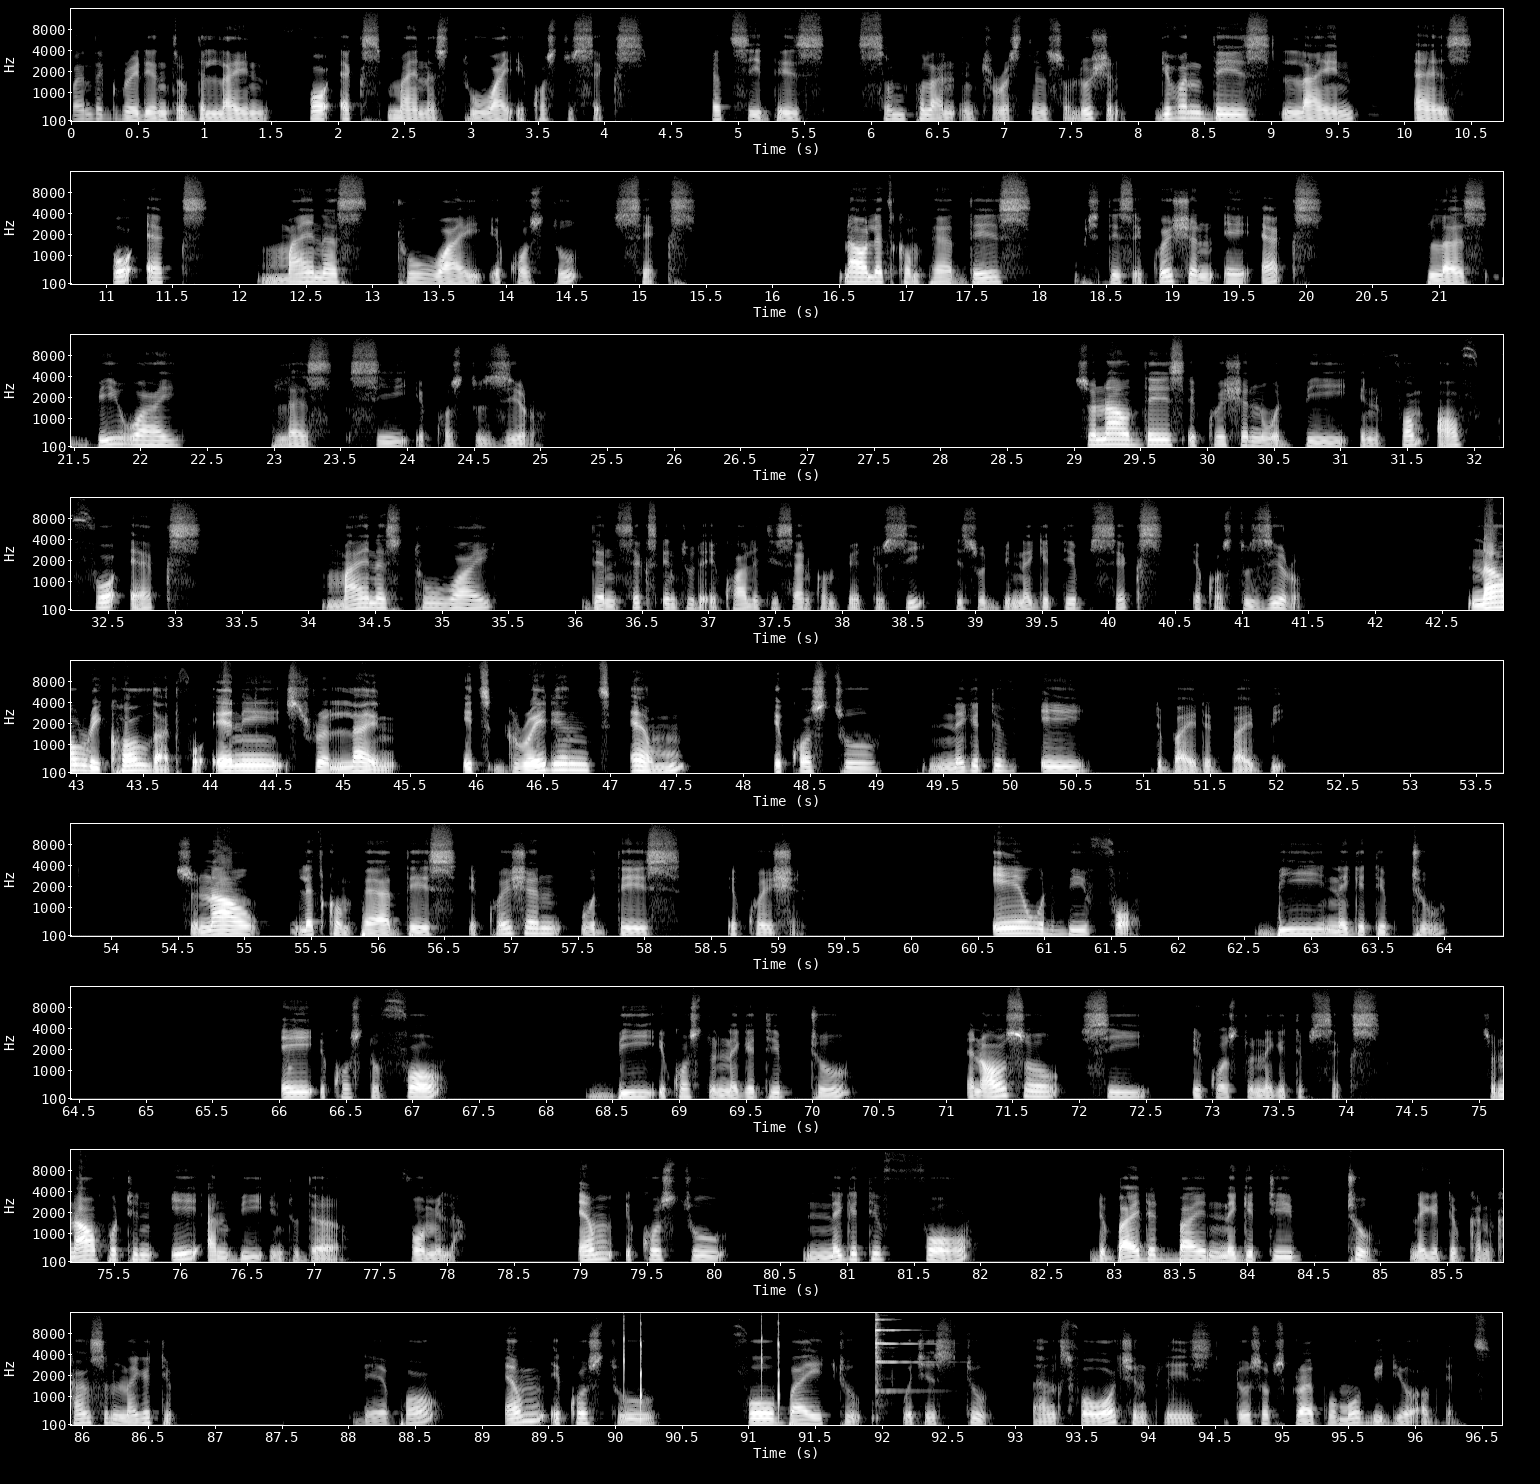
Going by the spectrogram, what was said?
Find the gradient of the line 4x minus 2y equals to 6. Let's see this simple and interesting solution. Given this line as 4x minus 2y equals to 6. Now let's compare this with this equation ax plus by plus c equals to 0. So now this equation would be in form of 4x minus 2y then 6 into the equality sign compared to c. This would be negative 6 equals to 0 now recall that for any straight line its gradient m equals to negative a divided by b. So now let's compare this equation with this equation. A would be 4, B negative 2, A equals to 4, B equals to negative 2, and also C equals to negative 6. So now putting A and B into the formula. M equals to negative 4 divided by negative 2. Negative can cancel negative. Therefore, m equals to 4 by 2, which is 2. Thanks for watching. Please do subscribe for more video updates.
